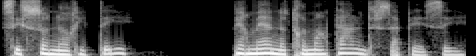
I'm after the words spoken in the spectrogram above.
ces sonorités permet à notre mental de s'apaiser.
